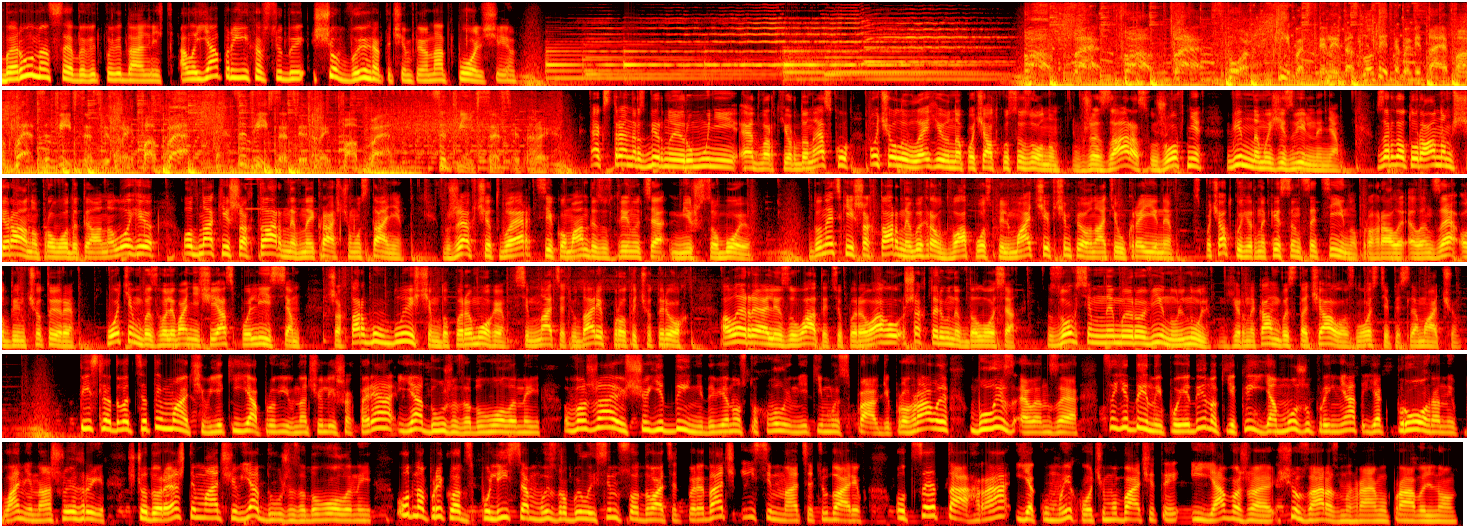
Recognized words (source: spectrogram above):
Беру на себе відповідальність, але я приїхав сюди, щоб виграти чемпіонат Польщі. Кіберстини та злоти тебе вітає Фавбет. Це твій всесвіт гри. Фавбет. Це твій всесвіт. Фавбет. Це твій всесвіт. Екс-тренер збірної Румунії Едвард Йорданеску очолив легію на початку сезону. Вже зараз, у жовтні, він на межі звільнення. З Арда Тураном ще рано проводити аналогію, однак і Шахтар не в найкращому стані. Вже в четвер ці команди зустрінуться між собою. Донецький Шахтар не виграв два поспіль матчі в чемпіонаті України. Спочатку гірники сенсаційно програли ЛНЗ 1-4. Потім безгольова нічия з Поліссям. Шахтар був ближчим до перемоги 17 ударів проти 4. Але реалізувати цю перевагу Шахтарю не вдалося. Зовсім не мирові 0-0. Гірникам вистачало злості після матчу. Після 20 матчів, які я провів на чолі Шахтаря, я дуже задоволений. Вважаю, що єдині 90 хвилин, які ми справді програли, були з ЛНЗ. Це єдиний поєдинок, який я можу прийняти як програний в плані нашої гри. Щодо решти матчів, я дуже задоволений. От, наприклад, з Поліссям ми зробили 720 передач і 17 ударів. Оце та гра, яку ми хочемо бачити. І я вважаю, що зараз ми граємо правильно.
